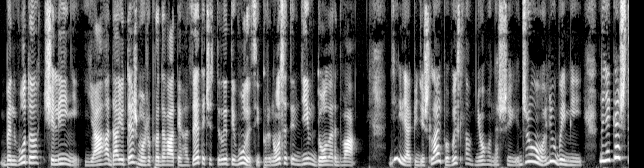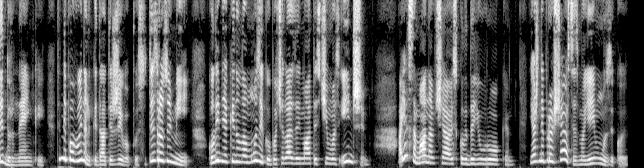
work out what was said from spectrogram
Бенвуто Челіні. Я, гадаю, теж можу продавати газети чи стелити вулиці і приносити в дім долар два. Ділія підійшла і повисла в нього на шиї. Джо, любий мій, ну яке ж ти дурненький? Ти не повинен кидати живопису. Ти зрозумій, коли б я кинула музику і почала займатися чимось іншим. А я сама навчаюсь, коли даю уроки. Я ж не прощаюся з моєю музикою,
